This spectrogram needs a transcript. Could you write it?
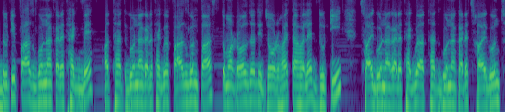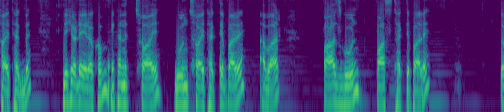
দুটি পাঁচ গুণ আকারে থাকবে। অর্থাৎ গুণ আকারে থাকবে পাঁচ গুণ পাঁচ। তোমার রোল যদি জোর হয়, তাহলে দুটি ছয় গুণ আকারে থাকবে। অর্থাৎ গুণ আকারে ছয় গুণ ছয় থাকবে। বিষয়টা এরকম। এখানে ছয় গুণ ছয় থাকতে পারে। আবার পাঁচ গুণ পাঁচ থাকতে পারে। তো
